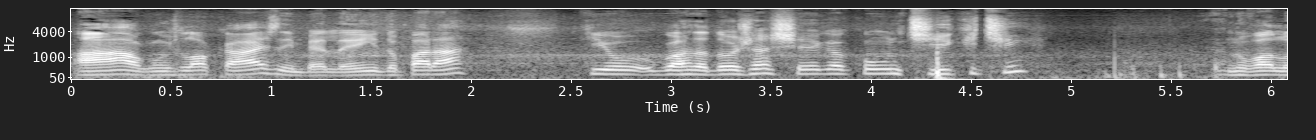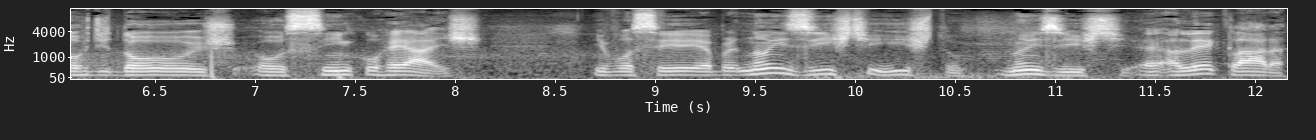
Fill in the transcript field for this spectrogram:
Há alguns locais, em Belém do Pará, que o guardador já chega com um ticket no valor de dois ou cinco reais. E você não existe isto, não existe. É, a lei é clara,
